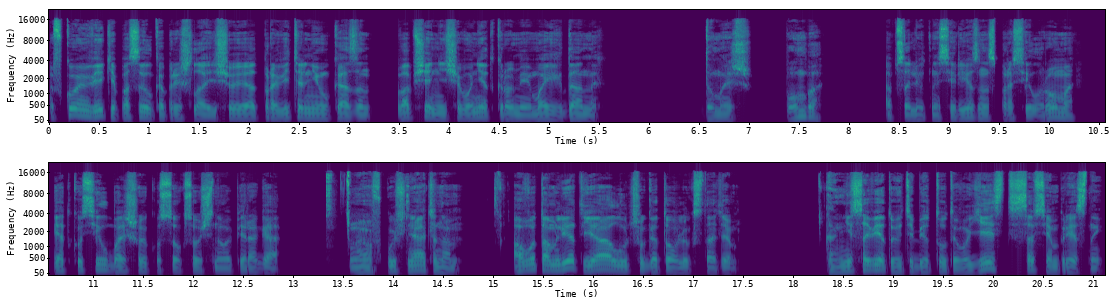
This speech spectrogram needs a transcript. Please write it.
В коем веке посылка пришла, еще и отправитель не указан. Вообще ничего нет, кроме моих данных. Думаешь, бомба? Абсолютно серьезно спросил Рома и откусил большой кусок сочного пирога. «Э, «Вкуснятина. А вот омлет я лучше готовлю, кстати. Не советую тебе тут его есть, совсем пресный.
